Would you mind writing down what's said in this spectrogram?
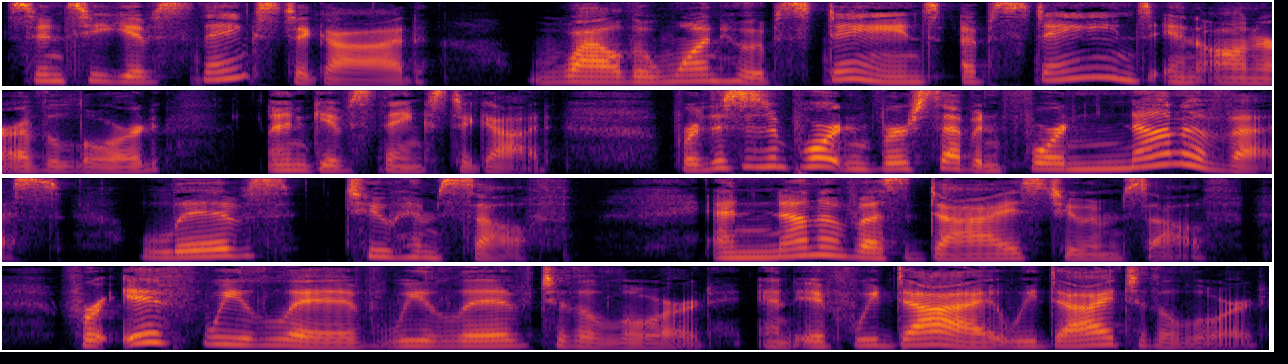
since he gives thanks to God while the one who abstains abstains in honor of the Lord and gives thanks to God. For this is important, verse 7 For none of us lives to himself, and none of us dies to himself. For if we live, we live to the Lord, and if we die, we die to the Lord.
